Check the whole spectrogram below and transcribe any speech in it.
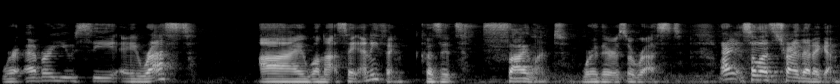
Wherever you see a rest, I will not say anything because it's silent where there's a rest. All right, so let's try that again.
